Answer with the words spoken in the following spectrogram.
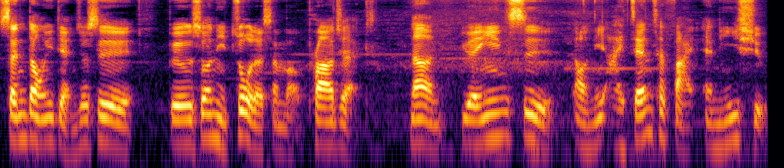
生动一点，就是比如说你做了什么 project。那原因是哦，你 identify an issue，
